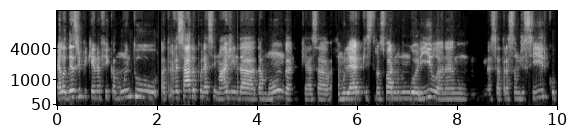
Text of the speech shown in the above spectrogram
Ela, desde pequena, fica muito atravessada por essa imagem da, da monga, que é essa mulher que se transforma num gorila, né, num, nessa atração de circo.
